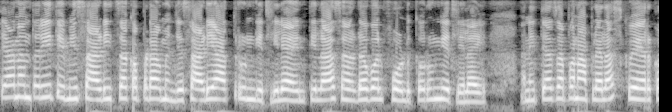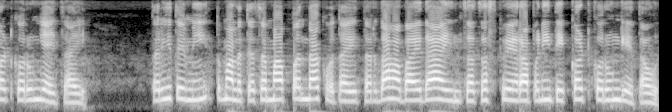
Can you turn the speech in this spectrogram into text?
त्यानंतर इथे मी साडीचा कपडा म्हणजे साडी आतरून घेतलेली आहे आणि तिला असं डबल फोल्ड करून घेतलेला आहे. आणि त्याचा पण आपल्याला स्क्वेअर कट करून घ्यायचा आहे. तर इथे मी तुम्हाला त्याचं माप पण दाखवत आहे. तर दहा बाय दहा इंचाचा स्क्वेअर आपण इथे कट करून घेत आहोत.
